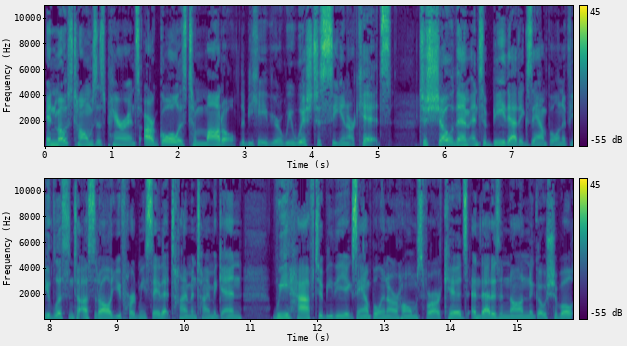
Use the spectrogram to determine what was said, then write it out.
In most homes, as parents, our goal is to model the behavior we wish to see in our kids, to show them and to be that example. And if you've listened to us at all, you've heard me say that time and time again. We have to be the example in our homes for our kids, and that is a non negotiable,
